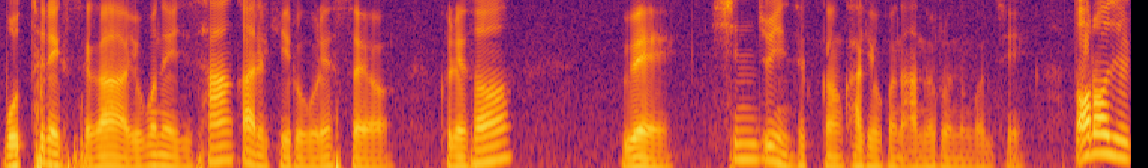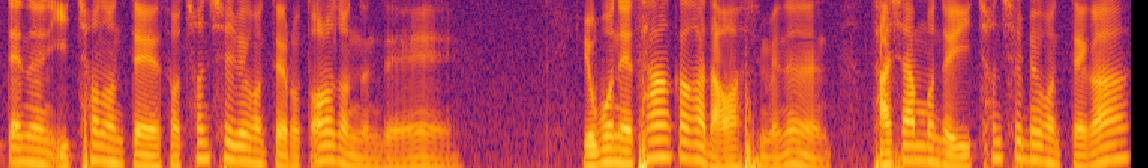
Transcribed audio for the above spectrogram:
모트렉스가 요번에 이제 상한가를 기록을 했어요. 그래서 왜 신주 인수권 가격은 안 오르는 건지 떨어질 때는 2,000원대에서 1,700원대로 떨어졌는데 요번에 상한가가 나왔으면은 다시 한 번 더 이 1,700원대가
